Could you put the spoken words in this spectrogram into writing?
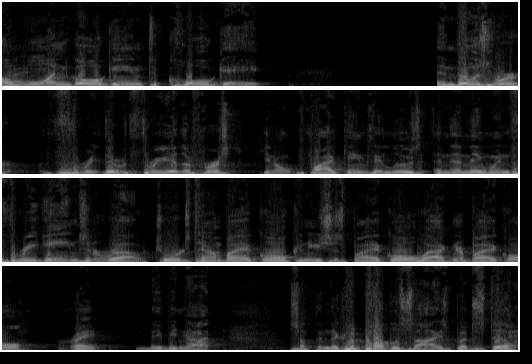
a right. one goal game to Colgate. And those were three. There were three of the first, you know, five games they lose, and then they win three games in a row. Georgetown by a goal, Canisius by a goal, Wagner by a goal. Right? Maybe not something they're going to publicize, but still,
